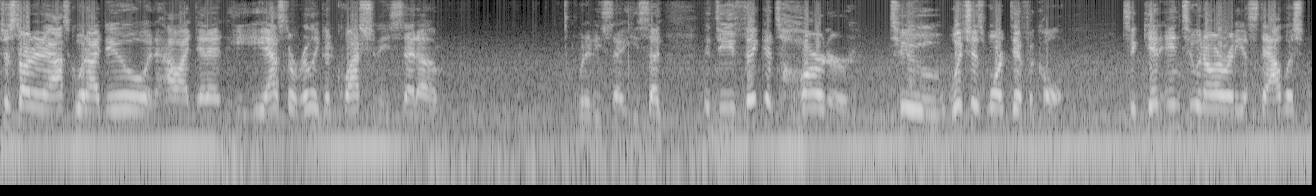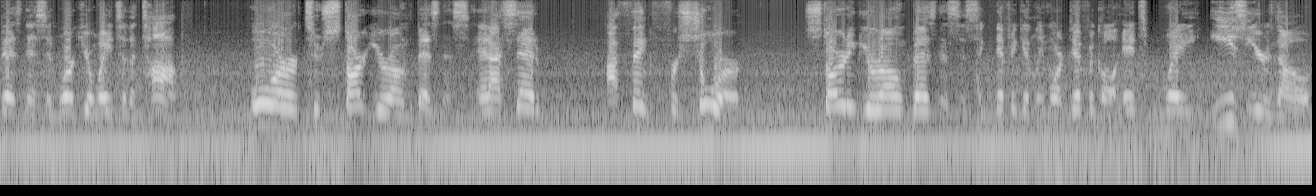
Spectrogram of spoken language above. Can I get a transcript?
just started to ask what I do and how I did it. He, he asked a really good question. He said, um, what did he say? He said, Do you think it's harder to, which is more difficult, to get into an already established business and work your way to the top or to start your own business? And I said, I think for sure starting your own business is significantly more difficult. It's way easier though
